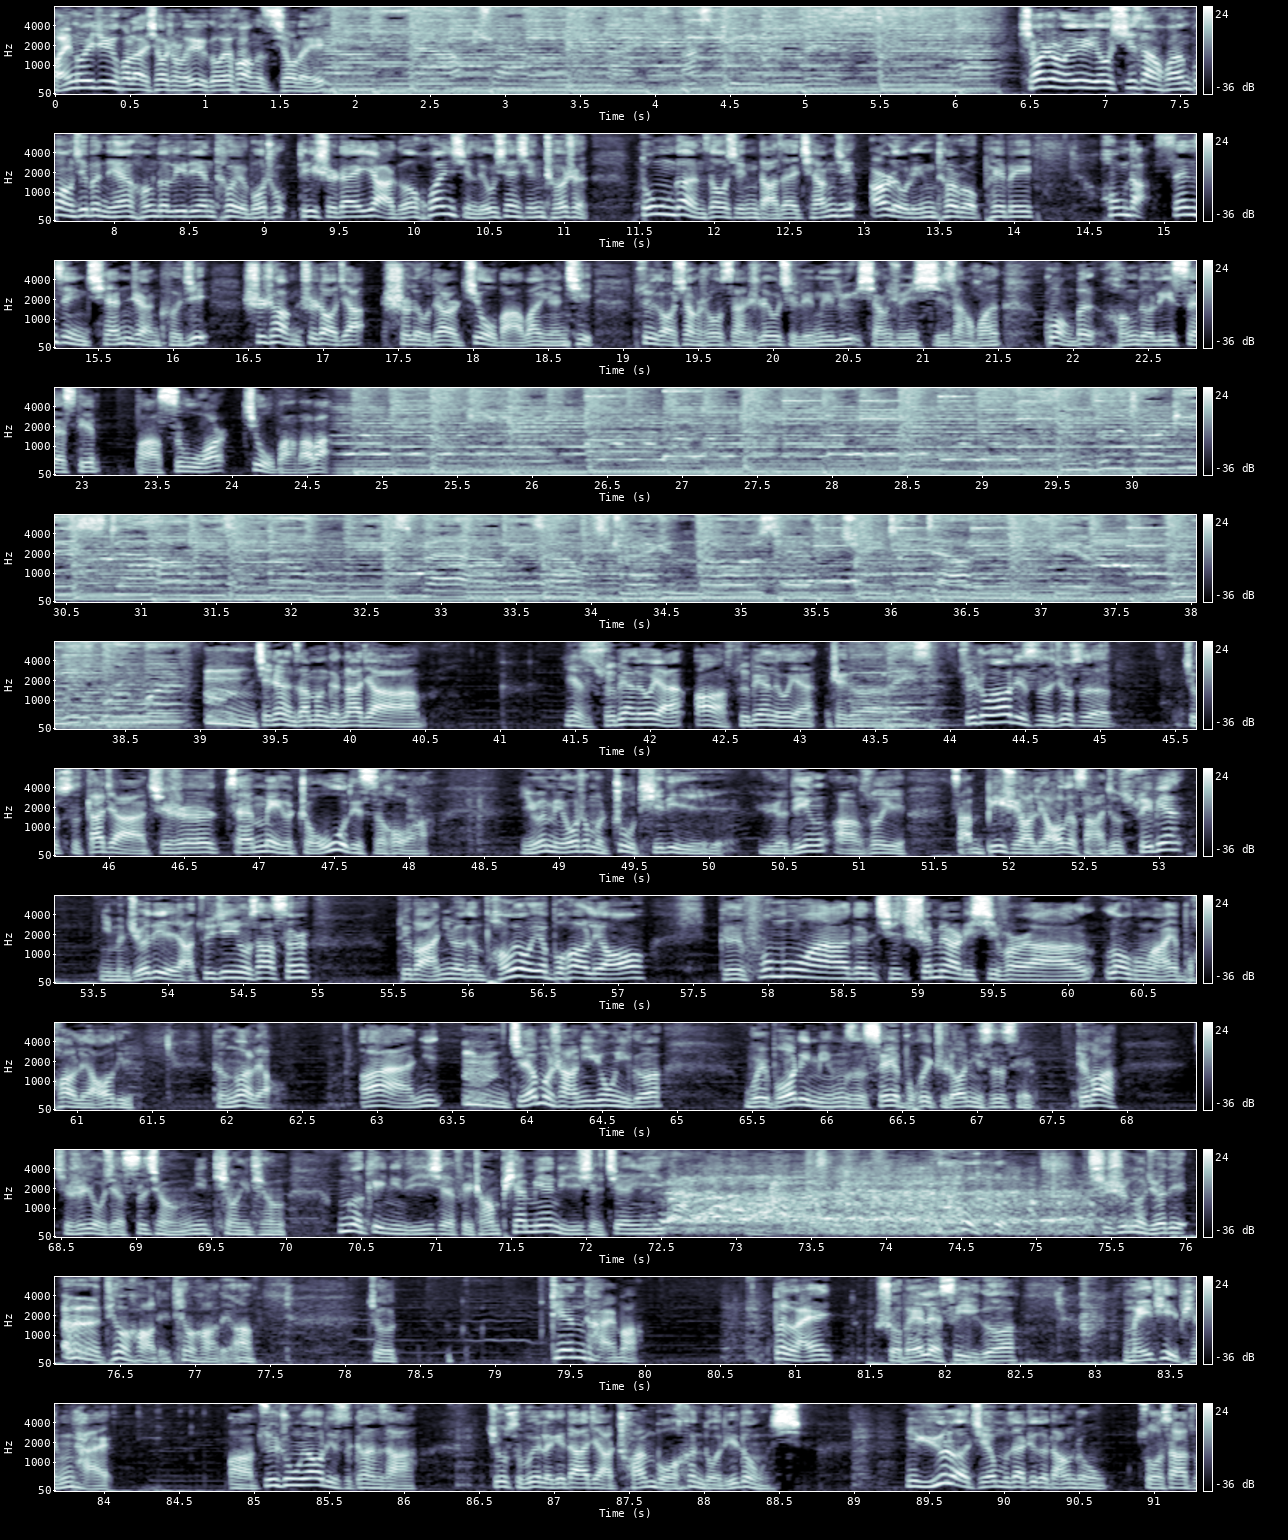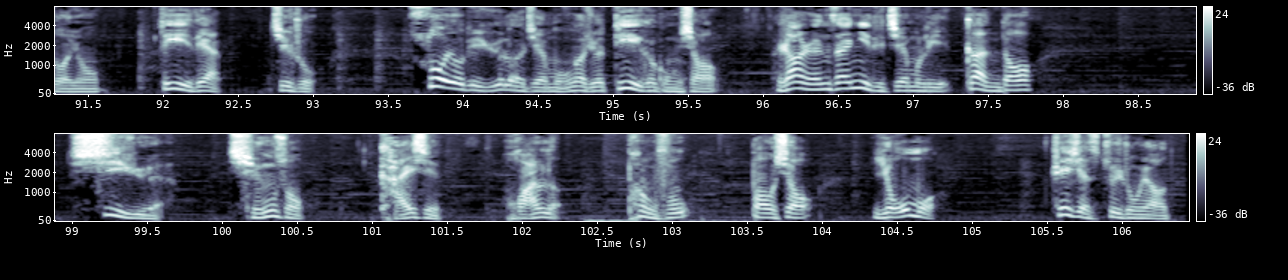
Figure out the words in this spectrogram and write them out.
欢迎各位继续回来，小声雷雨，各位好，我是小雷。小声雷雨由西三环广汽本田恒德利店特约播出。第十代雅阁焕新流线型车身，动感造型，搭载强劲二六零 Turbo，配备 Honda Sensing 前瞻科技，市场指导价十六点九八万元起，最高享受三十六期零利率，详询西三环广本恒德利 4S 店八四五二九八八八。今天咱们跟大家也是随便留言啊，随便留言。这个最重要的是，就是就是大家其实，在每个周五的时候啊，因为没有什么主题的约定啊，所以咱必须要聊个啥，就随便。你们觉得呀，最近有啥事儿，对吧？你说跟朋友也不好聊，跟父母啊，跟其身边的媳妇儿啊、老公啊也不好聊的，跟我聊。哎，你 节目上你用一个微博的名字，谁也不会知道你是谁，对吧？其实有些事情你听一听，我给你的一些非常片面的一些建议，啊 其实我觉得 挺好的，挺好的啊。就电台嘛，本来说白了是一个媒体平台啊，最重要的是干啥？就是为了给大家传播很多的东西。你娱乐节目在这个当中做啥作用？第一点，记住，所有的娱乐节目，我觉得第一个功效，让人在你的节目里感到喜悦、轻松、开心、欢乐、捧腹、爆笑、幽默，这些是最重要的。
